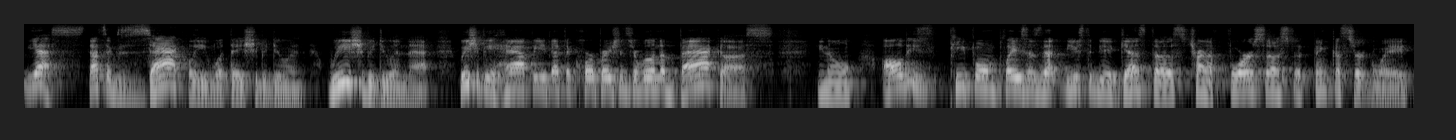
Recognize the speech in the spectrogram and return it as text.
Yes, that's exactly what they should be doing. We should be doing that. We should be happy that the corporations are willing to back us. You know, all these people and places that used to be against us, trying to force us to think a certain way,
